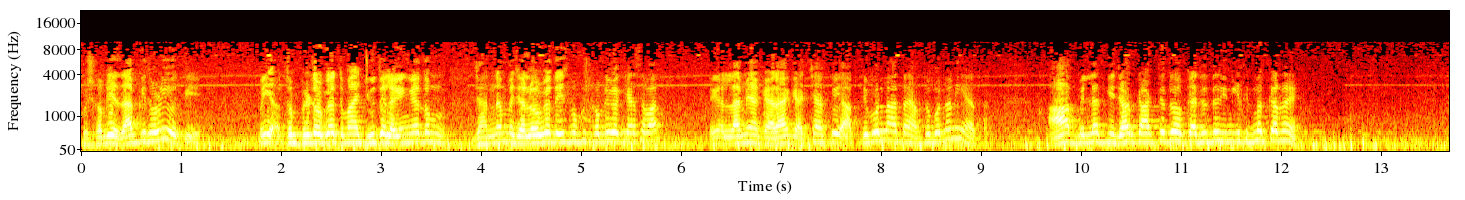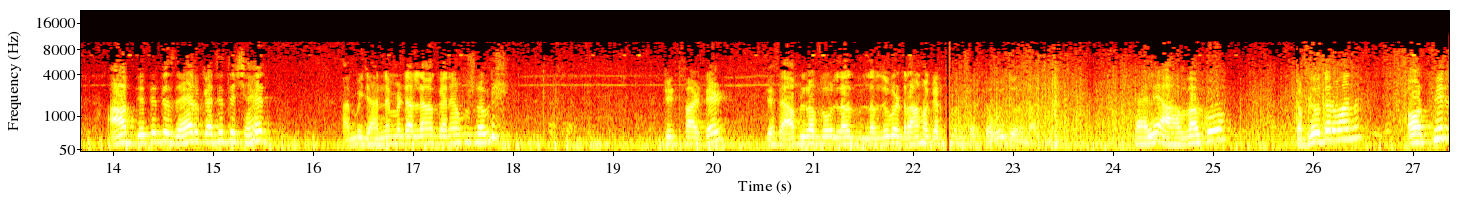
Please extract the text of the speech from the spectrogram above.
خوشخبری عذاب کی تھوڑی ہوتی ہے۔ بھیا تم پھٹو گے، تمہارے جوتے لگیں گے، تم جہنم میں جلو گے، تو اس میں خوشخبری کا کیا سوال؟ لیکن اللہ میاں کہہ رہا ہے کہ اچھا کوئی آپ سے بولنا آتا ہے، ہم سے بولنا نہیں آتا۔ آپ ملت کی جڑ کاٹتے تھے اور کہتے تھے ان کی خدمت کر رہے ہیں۔ آپ دیتے تھے زہر اور کہتے تھے شہد۔ ہم بھی جہنم میں ڈال رہے ہیں کہہ رہے ہیں، خوشخبری۔ ٹٹ فار ٹیٹ جیسے آپ لفظ لفظوں کا ڈرامہ کرتے ہیں، کرتے وہی دونوں بات پہلے آہوا کو کپڑے اتروانا اور پھر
